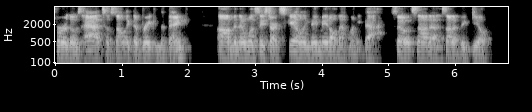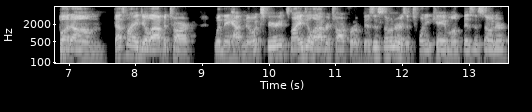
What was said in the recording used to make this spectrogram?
for those ads. So it's not like they're breaking the bank. Um, and then once they start scaling, they made all that money back. So it's not a, it's not a big deal. But um, that's my ideal avatar when they have no experience. My ideal avatar for a business owner is a 20K a month business owner.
